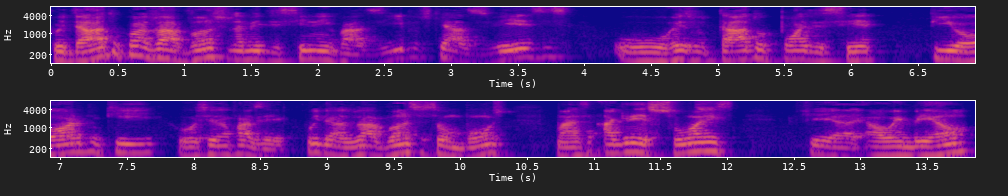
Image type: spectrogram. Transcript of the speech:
Cuidado com os avanços da medicina invasivos, que às vezes o resultado pode ser pior do que você não fazer. Cuidado, os avanços são bons, mas agressões ao embrião,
